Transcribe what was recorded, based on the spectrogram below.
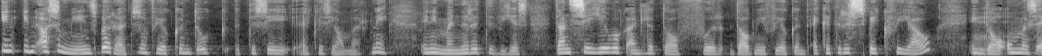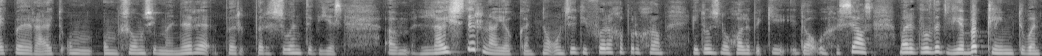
En en as 'n mens bereid is om vir jou kind ook te sê ek is jammer, nê, nee, en die mindere te wees, dan sê jy ook eintlik daarvoor daarmee vir jou kind ek het respek vir jou en mm. daarom is ek bereid om om soms die mindere per, persoon te wees. Um luister na jou kind. Nou ons het die vorige program het ons nogal 'n bietjie daaroor gesels, maar ek wil dit weer beklemtoon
